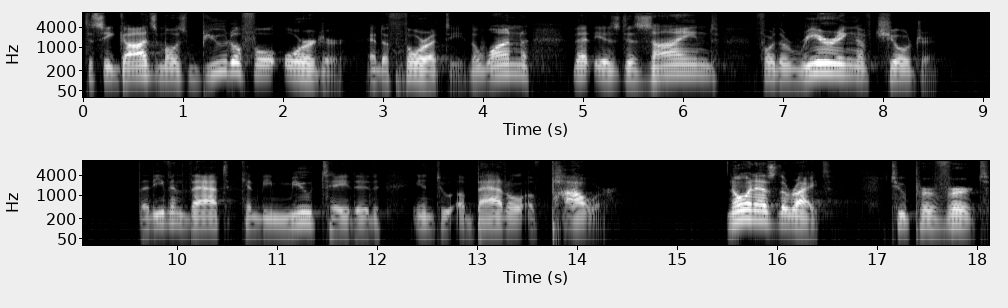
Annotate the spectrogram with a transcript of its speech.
to see God's most beautiful order and authority, the one that is designed for the rearing of children, that even that can be mutated into a battle of power. No one has the right to pervert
